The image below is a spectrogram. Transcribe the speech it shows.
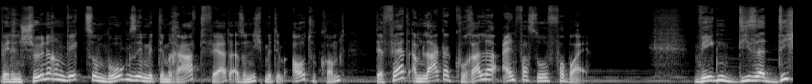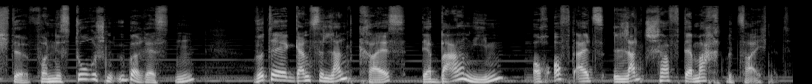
Wer den schöneren Weg zum Bogensee mit dem Rad fährt, also nicht mit dem Auto kommt, der fährt am Lager Koralle einfach so vorbei. Wegen dieser Dichte von historischen Überresten wird der ganze Landkreis, der Barnim, auch oft als Landschaft der Macht bezeichnet.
